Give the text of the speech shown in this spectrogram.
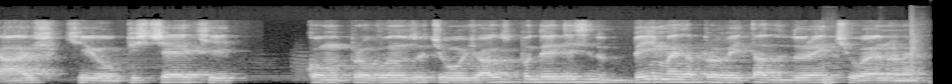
acho que o Piszczek, como provou nos últimos jogos, poderia ter sido bem mais aproveitado durante o ano, né?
